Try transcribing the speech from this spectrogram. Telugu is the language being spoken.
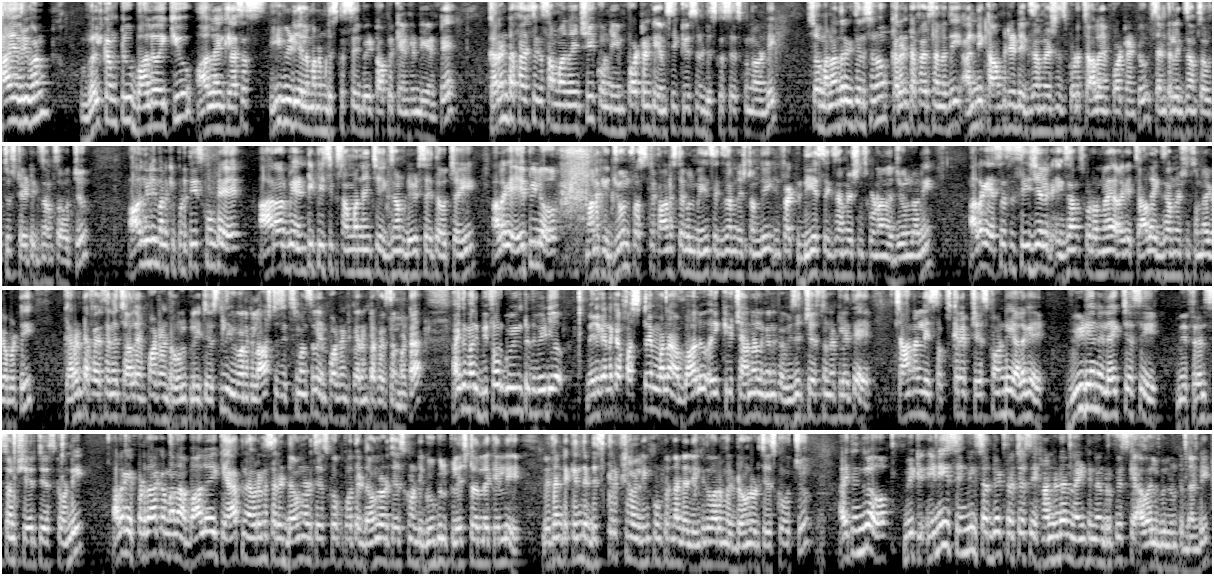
Hi everyone welcome to Balu IQ online classes ఈ వీడియోలో మనం డిస్కస్ చేయబోయే టాపిక్ ఏంటండి అంటే కరెంట్ అఫైర్స్కి సంబంధించి కొన్ని ఇంపార్టెంట్ ఎంసీక్యూస్ని డిస్కస్ చేసుకుందామండి సో మనందరికీ తెలుసును కరెంట్ అఫైర్స్ అనేది అన్ని కాంపిటేటివ్ ఎగ్జామినేషన్స్ కూడా చాలా ఇంపార్టెంట్ సెంట్రల్ ఎగ్జామ్స్ అవ్వచ్చు స్టేట్ ఎగ్జామ్స్ అవ్వచ్చు. ఆల్రెడీ మనకి ఇప్పుడు తీసుకుంటే ఆర్ఆర్బి ఎన్టీపీసీకి సంబంధించి ఎగ్జామ్ డేట్స్ అయితే వచ్చాయి. అలాగే ఏపీలో మనకి June first constable mains examination ఉంది. ఇన్ఫాక్ట్ డిఎస్ ఎగ్జామినేషన్స్ కూడా ఉన్నాయి జూన్లోని అలాగే ఎస్ఎస్సి సీజీఎల్ ఎగ్జామ్స్ కూడా ఉన్నాయి. అలాగే చాలా ఎగ్జామినేషన్స్ ఉన్నాయి కాబట్టి కరెంట్ అఫైర్స్ అనేది చాలా ఇంపార్టెంట్ రోల్ ప్లే చేస్తుంది. ఇవి మనకి లాస్ట్ సిక్స్ మంత్స్లో ఇంపార్టెంట్ కరెంట్ అఫైర్స్ అనమాట అయితే మరి before going to the video మీరు కనుక ఫస్ట్ టైం మన బాలు ఐక్యూ ఛానల్ కనుక విజిట్ చేస్తున్నట్లయితే ఛానల్ని సబ్స్క్రైబ్ చేసుకోండి. అలాగే వీడియోని లైక్ చేసి మీ ఫ్రెండ్స్తో షేర్ చేసుకోండి. అలాగే ఇప్పటిదాకా మన బాలయ్యకి యాప్ని ఎవరైనా సరే డౌన్లోడ్ చేసుకోకపోతే డౌన్లోడ్ చేసుకోండి గూగుల్ ప్లే స్టోర్లోకి వెళ్ళి లేదంటే కింద డిస్క్రిప్షన్లో లింక్ ఉంటుందండి లింక్ ద్వారా మీరు డౌన్లోడ్ చేసుకోవచ్చు. అయితే ఇందులో మీకు ఎనీ సింగిల్ సబ్జెక్ట్ వచ్చేసి హండ్రెడ్ అండ్ నైంటీ నైన్ రూపీస్కి అవైలబుల్ ఉంటుందండి.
